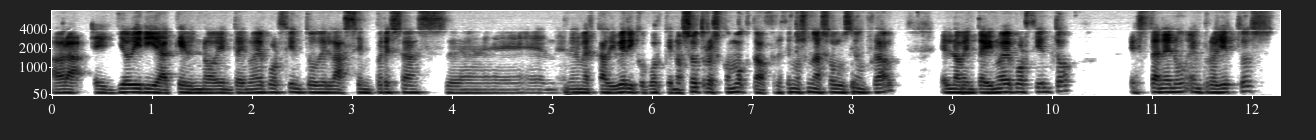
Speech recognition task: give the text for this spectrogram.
Ahora, eh, yo diría que el 99% de las empresas eh, en, el mercado ibérico, porque nosotros como Octa ofrecemos una solución cloud, el 99% están en, proyectos,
